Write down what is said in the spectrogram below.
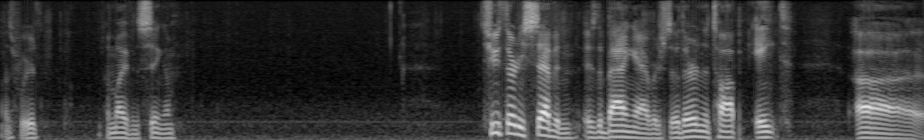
That's weird. I'm not even seeing them. 237 is the batting average, so they're in the top eight. Uh,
